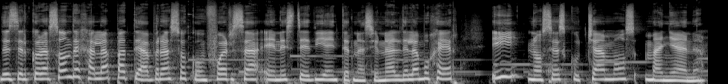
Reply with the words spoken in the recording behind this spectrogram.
Desde el corazón de Jalapa te abrazo con fuerza en este Día Internacional de la Mujer y nos escuchamos mañana.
